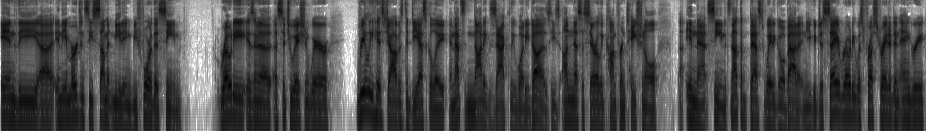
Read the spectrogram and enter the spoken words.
in the uh, in the emergency summit meeting before this scene, Rhodey is in a, a situation where really his job is to de-escalate, and that's not exactly what he does. He's unnecessarily confrontational uh, in that scene. It's not the best way to go about it, and you could just say Rhodey was frustrated and angry,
